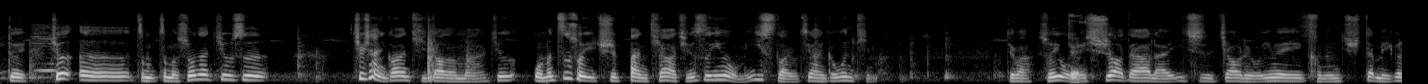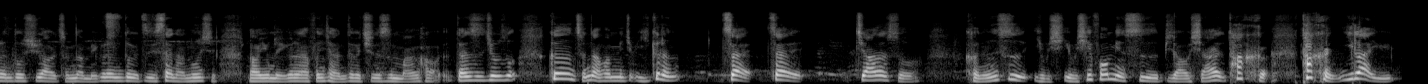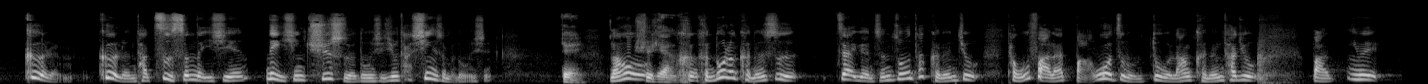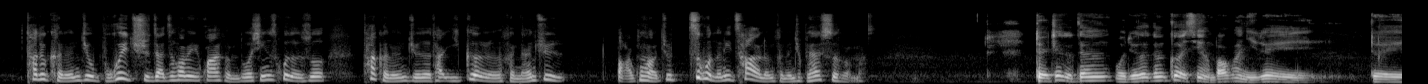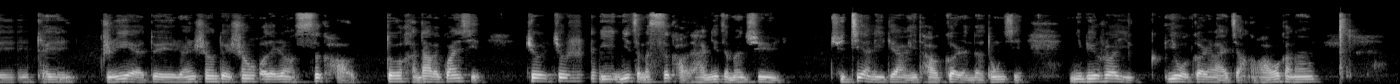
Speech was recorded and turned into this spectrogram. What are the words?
对，就呃，怎么怎么说呢？就是就像你刚才提到的嘛，就是我们之所以去办 T 二，其实是因为我们意识到有这样一个问题嘛。对吧？所以我们需要大家来一起交流，因为可能在每个人都需要成长，每个人都有自己擅长的东西，然后由每个人来分享，这个其实是蛮好的。但是就是说，个人成长方面，就一个人在在家的时候，可能是有些有些方面是比较狭隘的，他很他很依赖于个人个人他自身的一些内心驱使的东西，就是他信什么东西。对，然后是这样，很很多人可能是。在远程中，他可能就他无法来把握这种度，然后可能他就把，因为他就可能就不会去在这方面花很多心思，或者说他可能觉得他一个人很难去把控好，就自控能力差的人可能就不太适合嘛。对，这个跟我觉得跟个性，包括你对对对职业、对人生、对生活的这种思考都有很大的关系。就就是你你怎么思考它，你怎么去。去建立这样一套个人的东西，你比如说以以我个人来讲的话，我可能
